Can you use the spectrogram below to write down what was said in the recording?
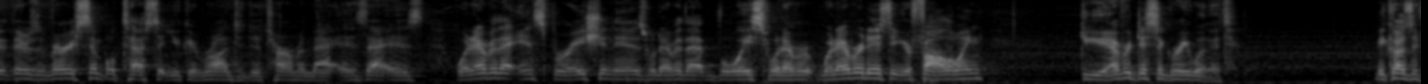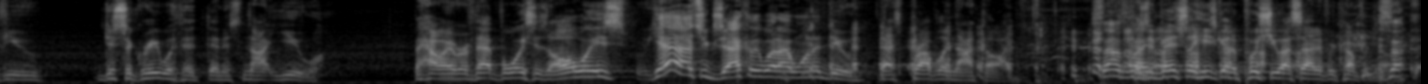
There- There's a very simple test that you can run to determine that is that is whatever that inspiration is, whatever that voice, whatever whatever it is that you're following, do you ever disagree with it? Because if you disagree with it, then it's not you. But however, if that voice is always, yeah, that's exactly what I want to do, that's probably not God. Sounds like eventually He's going to push you outside of your comfort zone. So-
